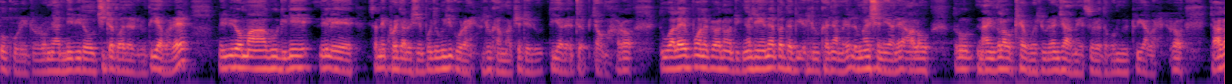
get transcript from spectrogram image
ပုံကိုယ်တွေတော်တော်များနေပြီးတော့ကြီးတက်သွားကြတယ်လို့သိရပါတယ်နေပြီးတော့မှအခုဒီနေ့နေ့လေစနစ်ခွဲကြလို့ရှိရင်ဗိုလ်ချုပ်ကြီးကိုယ်တိုင်အလူခံမှာဖြစ်တယ်လို့သိရတဲ့အတွက်ကြောင့်ပါအဲ့တော့သူကလည်းပွင့်လည်းပြောတော့ဒီငလျင်နဲ့ပတ်သက်ပြီးအလူခံကြမယ်လုပ်ငန်းရှင်တွေကလည်းအားလုံးသူတို့နိုင်သလောက်ထည့်ဝင်လှူဒန်းကြမယ်ဆိုတဲ့သဘောမျိုးတွေ့ရပါတယ်အဲ့တော့ဒါက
